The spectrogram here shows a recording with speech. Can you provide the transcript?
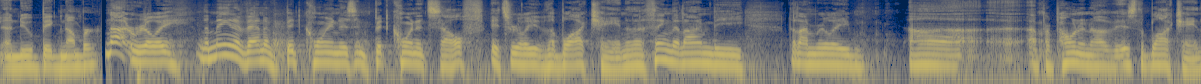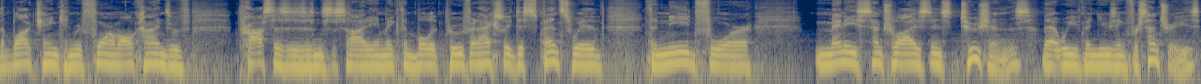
a new big number? Not really. The main event of Bitcoin isn't Bitcoin itself; it's really the blockchain. And the thing that I'm the that I'm really uh, a proponent of is the blockchain. The blockchain can reform all kinds of processes in society and make them bulletproof and actually dispense with the need for many centralized institutions that we've been using for centuries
